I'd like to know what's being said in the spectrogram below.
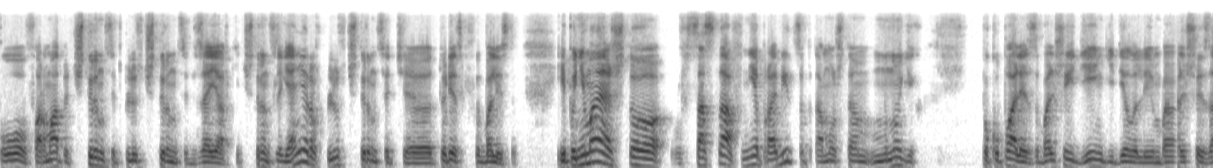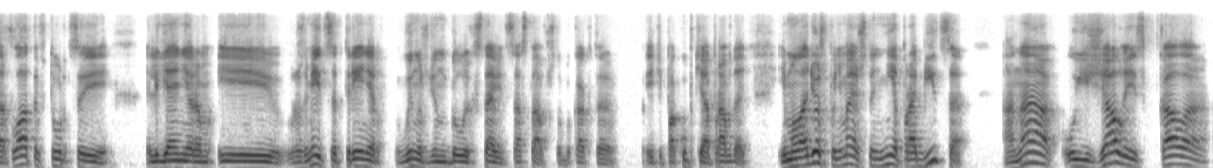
по формату 14 плюс 14 заявки. 14 легионеров плюс 14 э, турецких футболистов. И понимая, что в состав не пробиться, потому что многих покупали за большие деньги, делали им большие зарплаты в Турции легионерам. И, разумеется, тренер вынужден был их ставить в состав, чтобы как-то эти покупки оправдать. И молодежь, понимая, что не пробиться, она уезжала и искала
